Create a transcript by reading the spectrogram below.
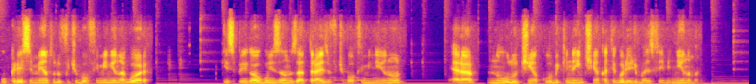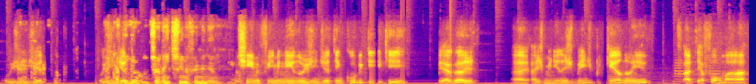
o crescimento do futebol feminino agora. E se pegar alguns anos atrás, o futebol feminino era nulo, tinha clube que nem tinha categoria de base feminina, mano. Hoje em dia. Hoje em dia tem, não tinha nem time feminino. Time feminino. Hoje em dia tem clube que, que pega as meninas bem de pequeno e até formar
